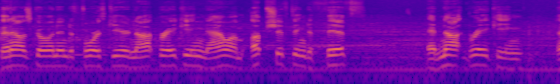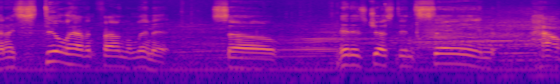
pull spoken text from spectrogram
Then I was going into fourth gear, not braking. Now I'm upshifting to fifth and not braking and I still haven't found the limit. So it is just insane how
